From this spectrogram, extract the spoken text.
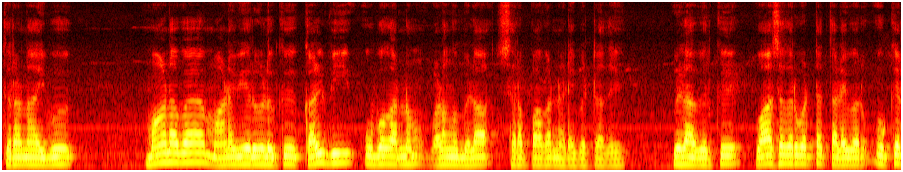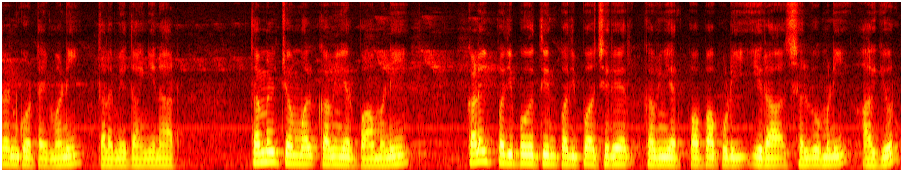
திறனாய்வு மாணவ மாணவியர்களுக்கு கல்வி உபகரணம் வழங்கும் விழா சிறப்பாக நடைபெற்றது. விழாவிற்கு வாசகர் வட்ட தலைவர் உக்கிரன்கோட்டை மணி தலைமை தாங்கினார். தமிழ்ச் செம்மல் கவிஞர் பாமணி கலை பதிப்பகத்தின் பதிப்பாசிரியர் கவிஞர் பாப்பாக்குடி இரா செல்வமணி ஆகியோர்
